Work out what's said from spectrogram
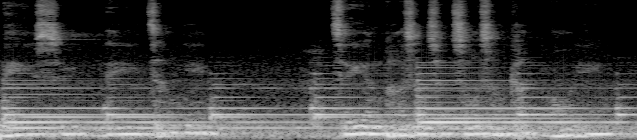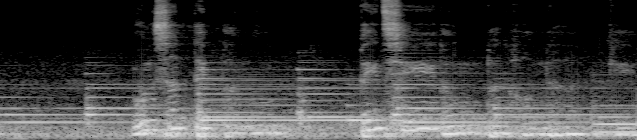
你说你抽煙？只因怕伸出左手给我牵，满身的白雾彼此都不看得见。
